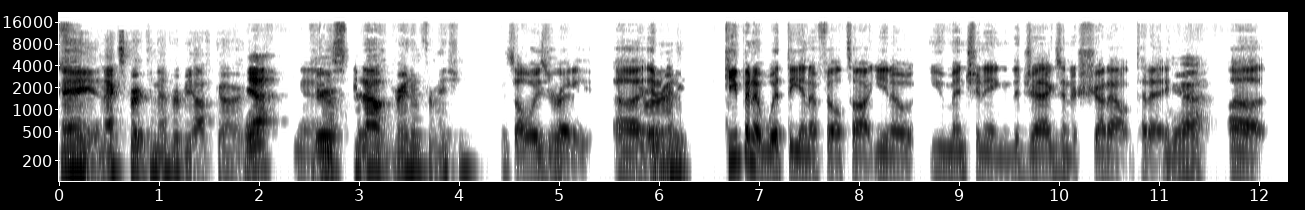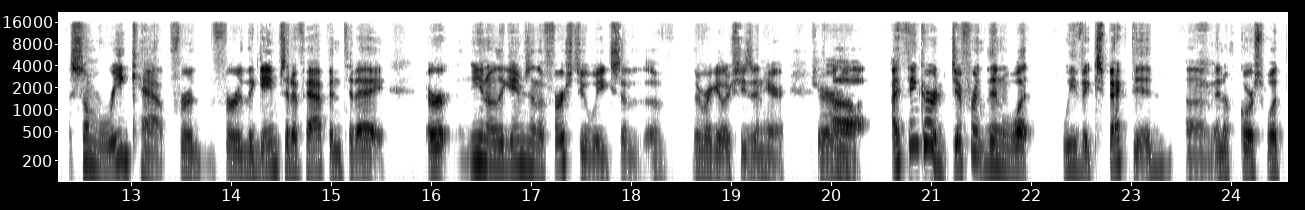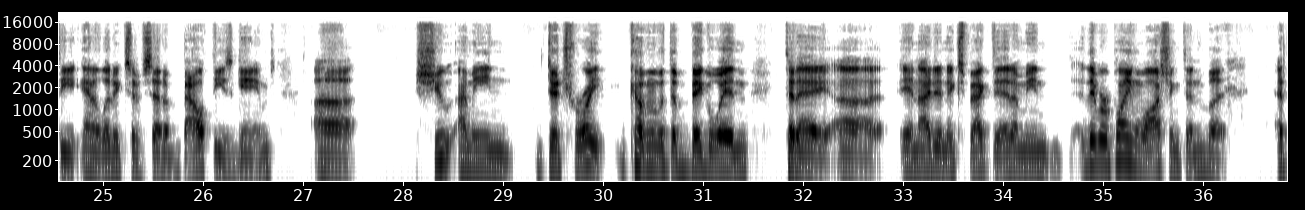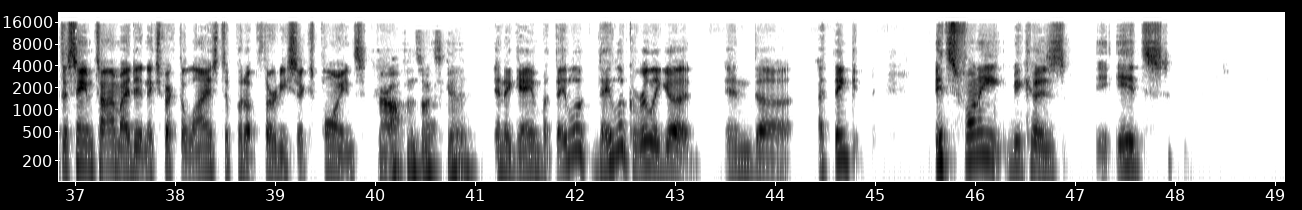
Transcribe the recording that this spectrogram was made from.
hey, an expert can never be off guard. Yeah, Yeah, You spit out great information. he's always ready. Uh, You ready. Keeping it with the NFL talk, you know, you mentioning the Jags in a shutout today. yeah. uh, some recap for for the games that have happened today, or you know the games in the first two weeks of, of the regular season here. Sure. Uh, I think are different than what we've expected, um, and of course what the analytics have said about these games. Uh, shoot, I mean Detroit coming with a big win today, uh, and I didn't expect it. I mean they were playing Washington, but at the same time, I didn't expect the Lions to put up 36 points Their offense looks good. in a game, but they look they look really good, and uh, I think it's funny because it's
